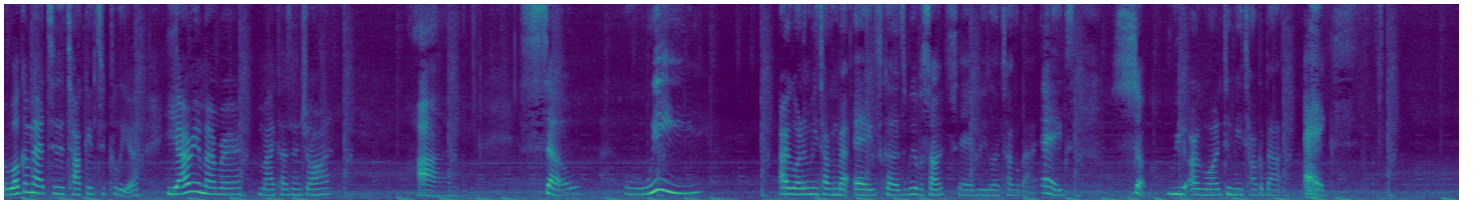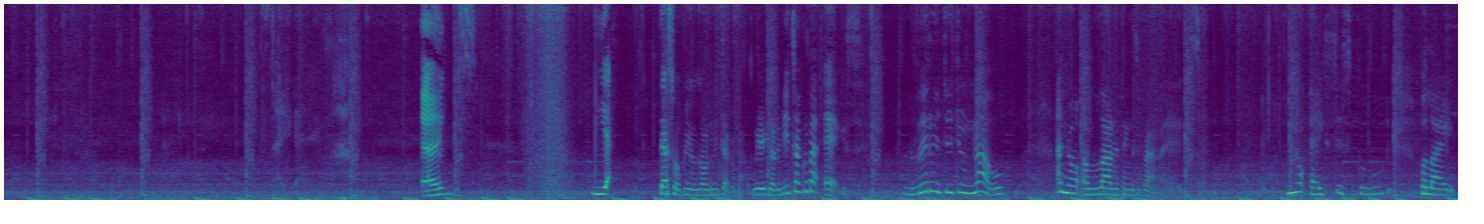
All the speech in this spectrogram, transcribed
Hi, welcome back to Talking to Kalia. Y'all remember my cousin John? Hi. So, we are going to be talking about eggs because we have a song said we're going to talk about eggs. So, we are going to be talking about eggs. Eggs? Yeah, that's what we were going to be talking about. We're going to be talking about eggs. Little did you know, I know a lot of things about eggs. You know, eggs is food, but like,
